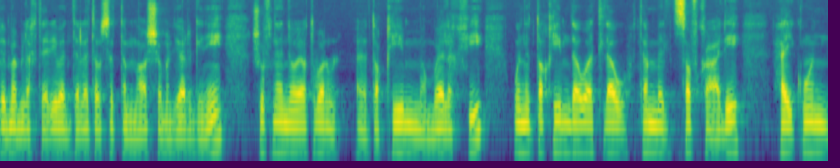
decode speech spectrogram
بمبلغ تقريبا 3.6 من عشرة مليار جنيه. شفنا انه يعتبر آه، تقييم مبالغ فيه وإن التقييم دوت لو تم الصفقة عليه هيكون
